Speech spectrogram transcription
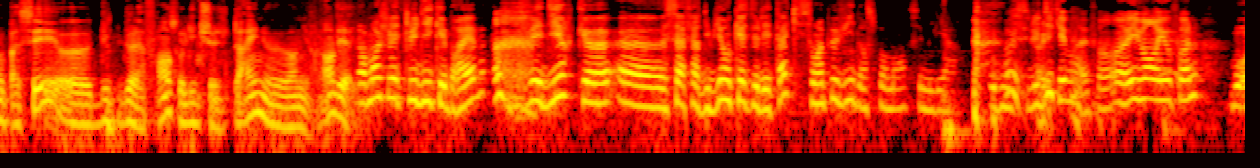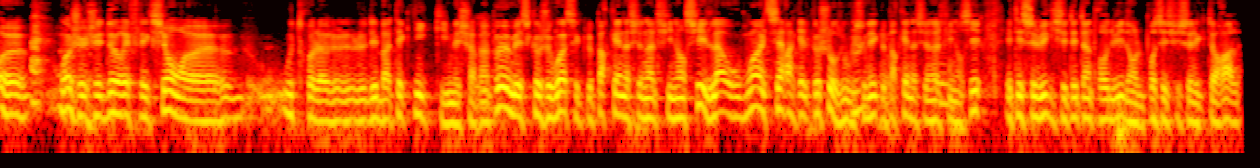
vont passer euh, du- de la France au Liechtenstein, euh, en Irlande et. Alors moi, je vais être ludique et brève. je vais dire que euh, ça va faire du bien aux caisses de l'État qui sont un peu vides en ce moment, ces milliards. Oui, c'est ludique et bref. Hein. Euh, Yvan Riofol Bon, euh, moi, j'ai deux réflexions, euh, outre le, le débat technique qui m'échappe un peu, mais ce que je vois, c'est que le parquet national financier, là, au moins, il sert à quelque chose. Vous vous souvenez que le parquet national financier était celui qui s'était introduit dans le processus électoral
